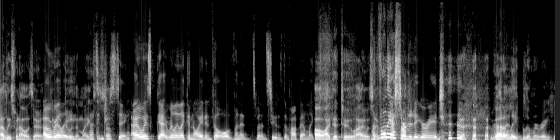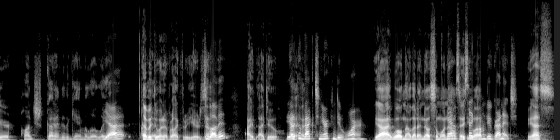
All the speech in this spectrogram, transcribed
at least when I was there, Oh, do- uh, really? doing the mics That's and stuff. interesting. I always get really like annoyed and feel old when it's when it's students that pop in. I'm like, Oh, I did too. I was like, like, if only I what's that song? started at your age. Yeah. We got a late bloomer right here. Punch got into the game a little late. yeah. I've been doing it for like three years. Do you love it? I, I do. You gotta I- come I- back to New York and do more. Yeah, I will. Now that I know someone, yeah, I I'll was gonna say, up. come do Greenwich. yes.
